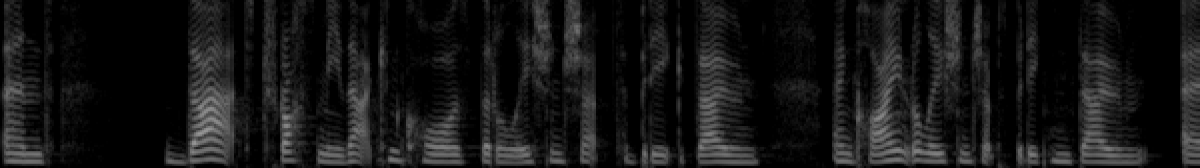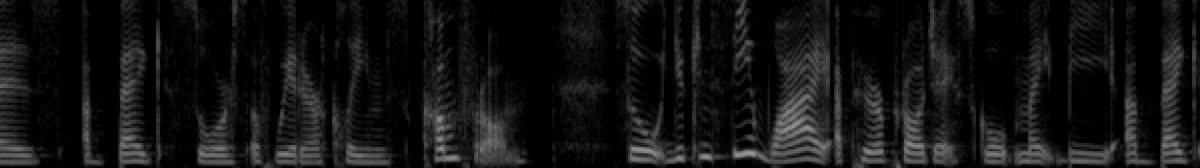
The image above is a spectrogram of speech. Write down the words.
And that, trust me, that can cause the relationship to break down. And client relationships breaking down is a big source of where our claims come from. So you can see why a poor project scope might be a big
